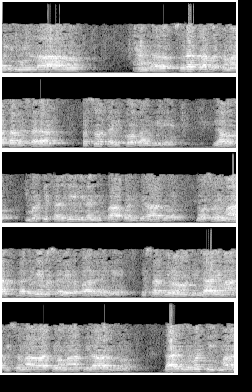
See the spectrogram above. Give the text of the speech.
بإذن اللہ. دا سورت رب کما قبل سرا پسو طریقو باندی دے یو مخ کی ترغیب لنفاق والجہاد نو سویمال بدوی مسئلے دپار لگے. یسبحو للہ ما فی السماوات و ما فی الارض. دار جمع کی اجمال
